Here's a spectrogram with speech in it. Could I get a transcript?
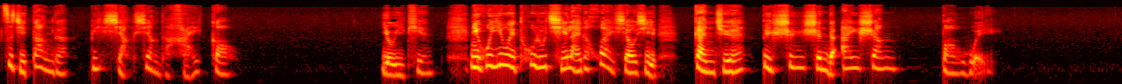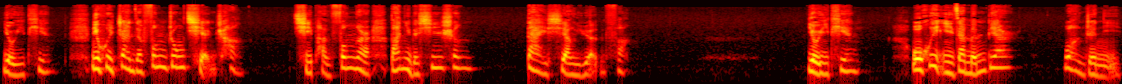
自己荡得比想象的还高。有一天，你会因为突如其来的坏消息，感觉被深深的哀伤包围。有一天，你会站在风中浅唱，期盼风儿把你的心声带向远方。有一天，我会倚在门边，望着你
